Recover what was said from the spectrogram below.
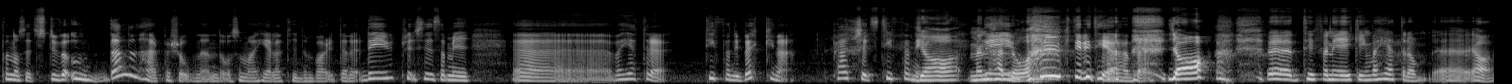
på något sätt stuva undan den här personen då som har hela tiden varit den Det är ju precis som i, eh, vad heter det, Tiffany-böckerna. Pratchetts Tiffany. Ja, men det är hallå. ju sjukt irriterande. Ja, eh, Tiffany Aking, vad heter de? Eh, ja,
